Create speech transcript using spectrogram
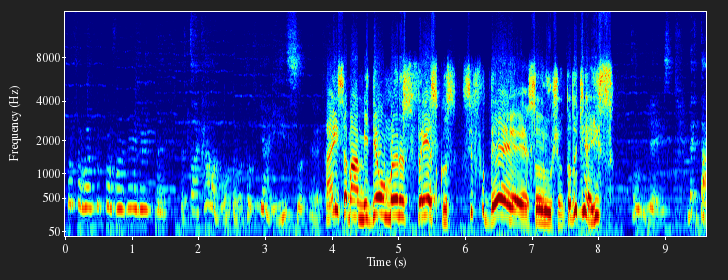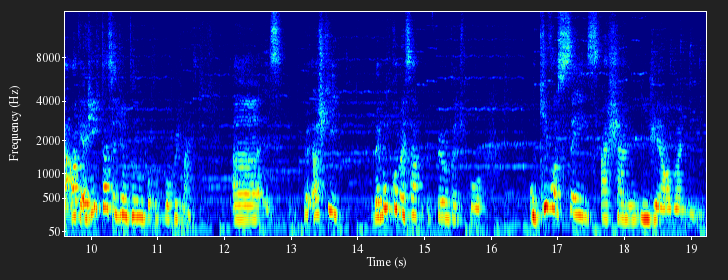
Por favor, por favor, tá, cala a boca, mano. Todo dia é isso. Aí, Samar, me deu manos frescos. Se fuder, Solution, todo dia é isso. Todo dia é isso. Tá, ok, a gente tá se adiantando um, po- um pouco demais. S- acho que. bem, Vamos começar perguntando, tipo, o que vocês acharam em geral do anime?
